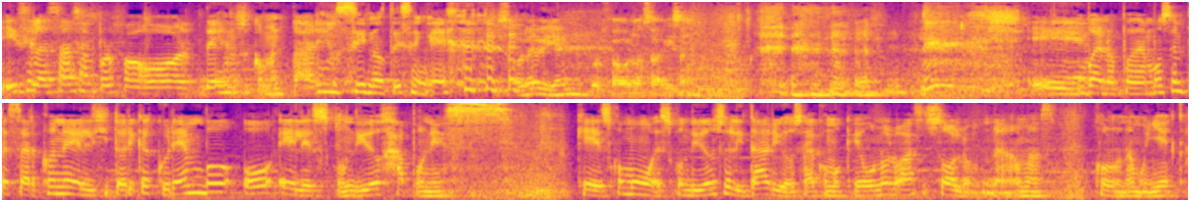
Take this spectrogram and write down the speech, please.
Y si las hacen, por favor, dejen su comentario. Si nos dicen eh. Si sobreviven, por favor nos avisan. eh, bueno, podemos empezar con el Hitori Kakurembo o el escondido japonés que es como escondido en solitario, o sea, como que uno lo hace solo, nada más, con una muñeca.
